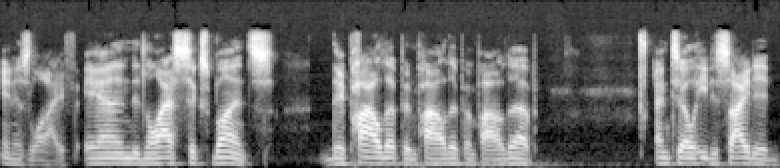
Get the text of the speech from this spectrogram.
in his life, and in the last six months, they piled up and piled up and piled up until he decided,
